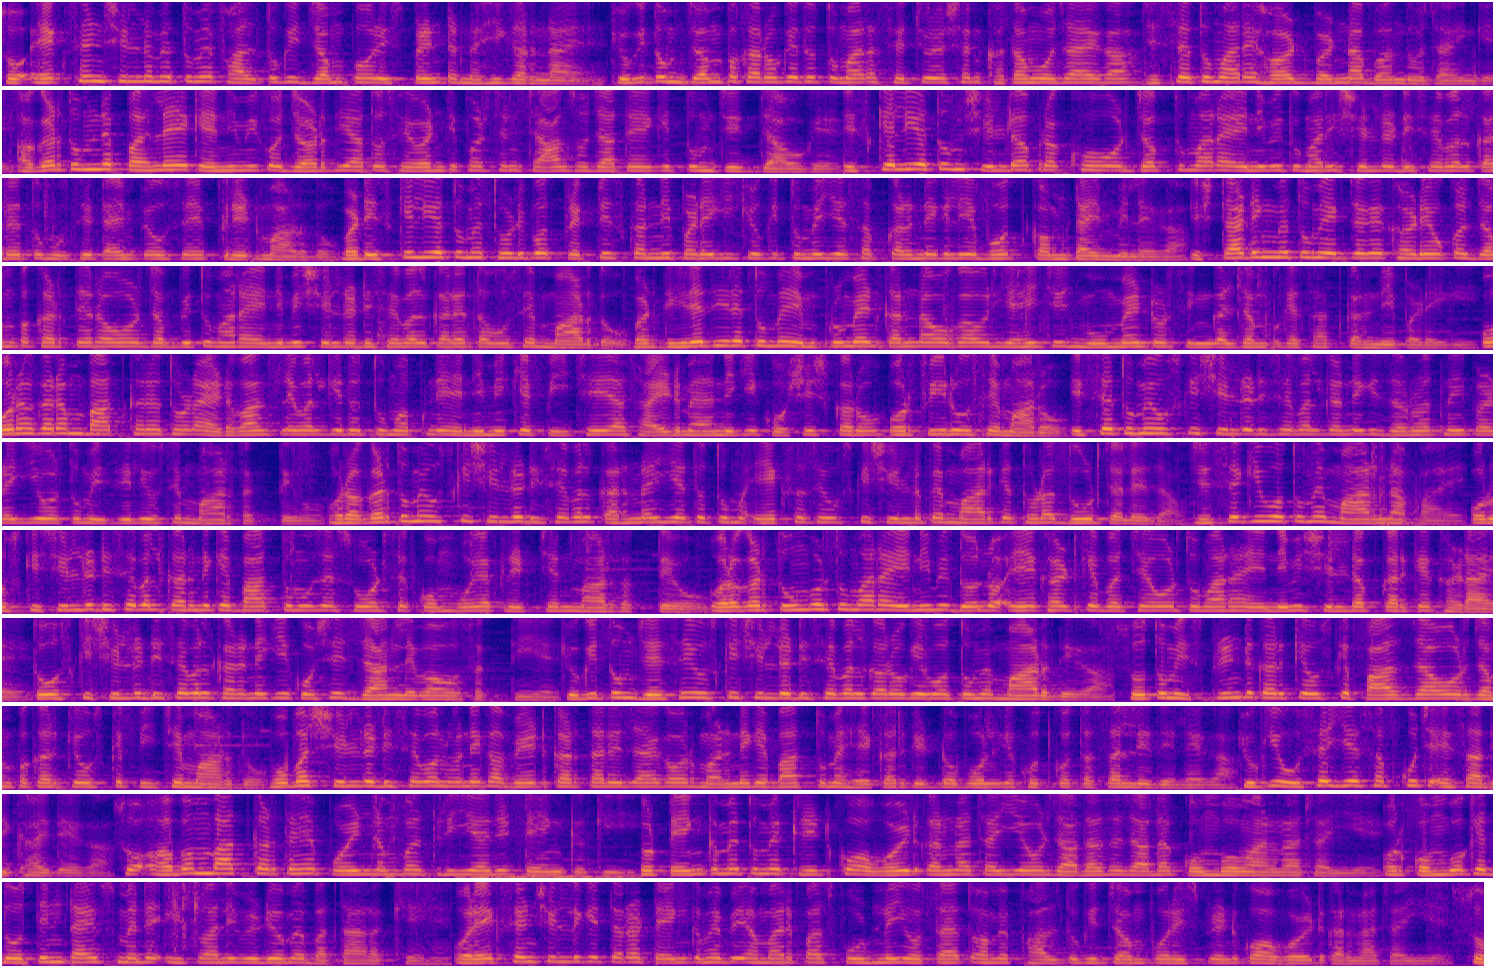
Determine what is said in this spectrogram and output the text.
सो एक्सेंट शील्ड में तुम्हें फालतू की जंप और स्प्रिंट नहीं करना है। क्योंकि तुम जंप करोगे तो तुम्हारा सेचुरेशन खत्म हो जाएगा जिससे तुम्हारे हर्ट बढ़ना बंद हो जाएँगे। अगर तुमने पहले एक एनिमी को जड़ दिया तो सेवेंटी परसेंट चांस हो जाते हैं कि तुम जीत जाओगे। इसके लिए तुम शील्ड अप रखो और जब तुम्हारा एनिमी तुम्हारी शील्ड डिसेबल करे, तुम उसी टाइम पे उसे एक क्रिट मार दो। बट इसके लिए तुम्हें थोड़ी बहुत प्रैक्टिस करनी पड़ेगी क्योंकि तुम्हें ये सब करने के लिए बहुत कम टाइम मिलेगा। स्टार्टिंग में तुम एक जगह खड़े होकर जंप करते रहो और जब भी तुम्हारा एनिमी शील्ड डिसेबल करे, तब उसे मार दो। बट धीरे धीरे तुम्हें इंप्रूवमेंट करना होगा और यही चीज़ मूवमेंट और सिंगल जंप के साथ करनी पड़ेगी। और अगर हम बात करें थोड़ा एडवांस लेवल की तो तुम अपने एनिमी के पीछे या साइड में आने की कोशिश करो और फिर उसे मारो। इससे तुम्हें उसकी शील्ड डिसेबल करने की ज़रूरत नहीं पड़ेगी और तुम इजीली उसे मार सकते हो। और अगर तुम्हें उसकी शील्ड डिसेबल करना ही है तो तुम एक से उसकी शील्ड पे मार के थोड़ा दूर चले जाओ, जिससे कि वो तुम्हें मार ना पाए। और उसकी शील्ड डिसेबल करने के बाद तुम उसे सोर्ट से कोम्बो या क्रिट चेन मार सकते हो। और अगर तुम और तुम्हारा एनिमी दोनों एक हट के बचे और तुम्हारा एनिमी शील्ड अप करके खड़ा है तो उसकी शील्ड डिसेबल करने की कोशिश जानलेवा हो सकती है, क्योंकि तुम जैसे ही उसकी शील्ड डिसेबल करोगे, वो तुम्हें मार देगा। सो तुम स्प्रिंट करके उसके पास जाओ और जंप करके उसके पीछे मार दो। वो बस शील्ड डिसेबल होने का वेट करता रह जाएगा और मरने के बाद तुम्हें हैकर किड्डो बोल के खुद को तसल्ली दे लेगा, क्योंकि उसे ये सब कुछ ऐसा दिखाई देगा। सो अब हम बात करते हैं पॉइंट नंबर थ्री यानी टैंक की। तो टैंक में तुम्हें क्रिट को अवॉइड करना चाहिए और ज़्यादा से ज़्यादा कोम्बो मारना चाहिए। और कोम्बो के दो तीन टाइप्स मैंने इस वाली वीडियो में बता रखे हैं। और एक्सेंट शील्ड की तरह टैंक में भी हमारे पास फ़ूड नहीं होता है तो हमें फालतू की जंप और स्प्रिंट को अवॉइड करना चाहिए। सो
